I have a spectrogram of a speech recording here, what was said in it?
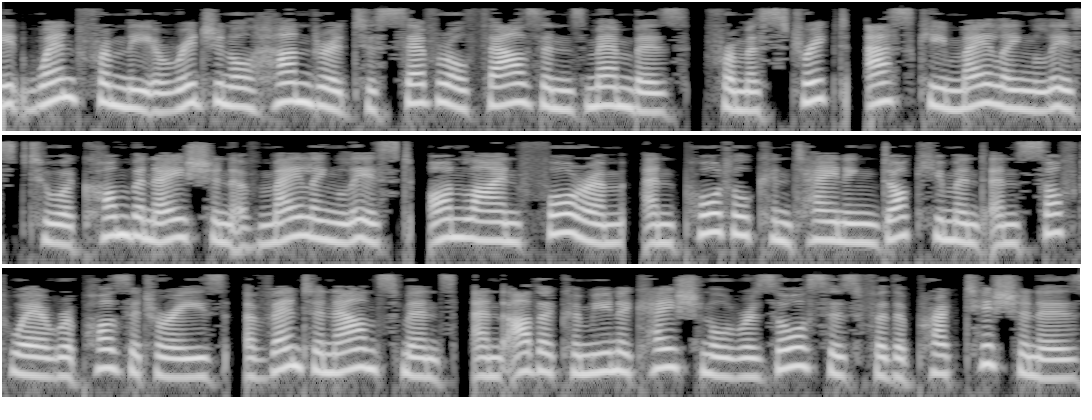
It went from the original hundred to several thousands members, from a strict, ASCII mailing list to a combination of mailing list, online forum, and portal containing document and software repositories, event announcements, and other communicational resources for the practitioners.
